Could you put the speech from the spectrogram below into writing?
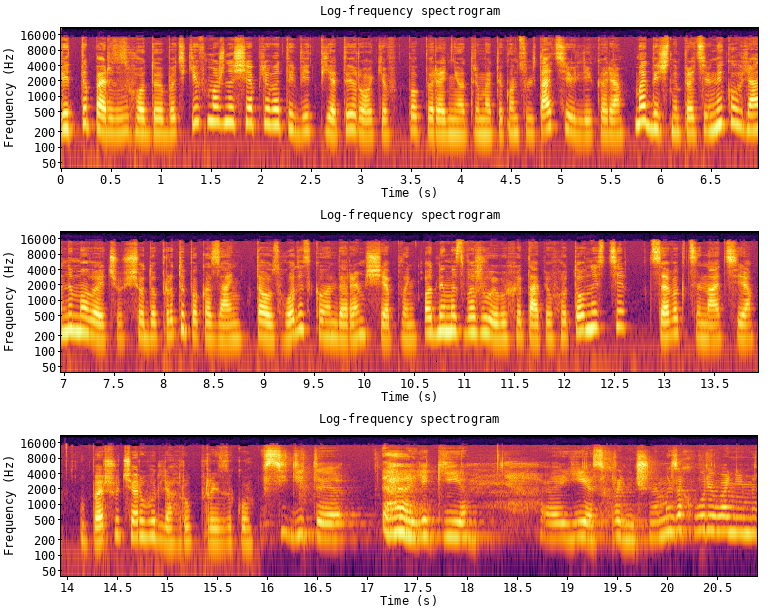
Відтепер, за згодою батьків, можна щеплювати від 5 років. Попередньо отримати консультацію лікаря. Медичний працівник огляне малечу щодо протипоказань та узгодить з календарем щеплень. Одним із важливих етапів готовності це вакцинація, у першу чергу для груп ризику. Всі діти, які є з хронічними захворюваннями,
